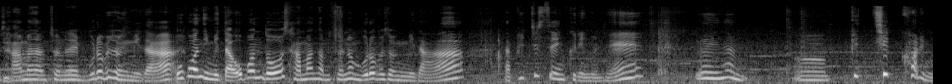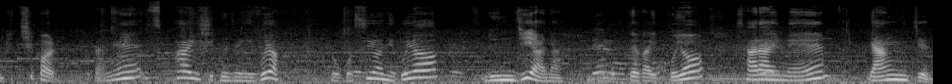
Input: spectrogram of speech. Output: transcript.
43,000원에 무료 배송입니다. 5번입니다. 5번도 43,000원 무료 배송입니다. 자, 피치 생크림은 여기는 어, 피치컬임, 피치걸. 그 다음에 스파이시 군생이고요. 요거 수연이고요. 린지아나 목대가 있고요. 사라임의 양진,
